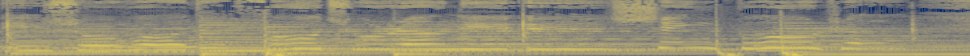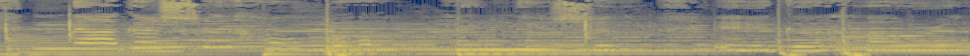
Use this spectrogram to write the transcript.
你说我的付出让你于心。那个时候，我和你是一个好人，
